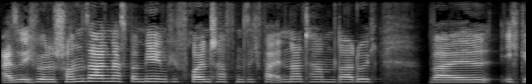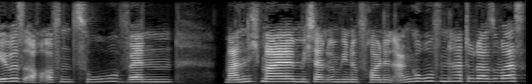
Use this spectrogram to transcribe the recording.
also ich würde schon sagen, dass bei mir irgendwie Freundschaften sich verändert haben dadurch, weil ich gebe es auch offen zu, wenn manchmal mich dann irgendwie eine Freundin angerufen hat oder sowas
